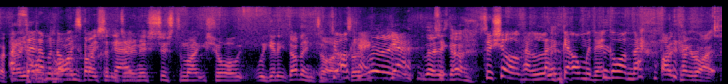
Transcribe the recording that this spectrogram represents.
Okay, said I'm a novice cook, basically okay? doing this just to make sure we get it done in time. so, okay, hey, yeah. there you go. So shut up and let him get on with it. Go on then. Okay, right.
